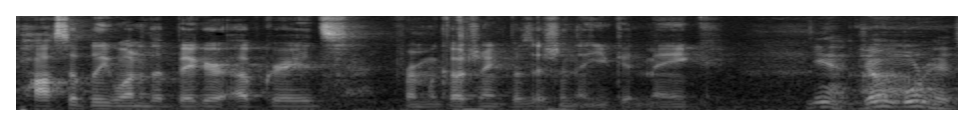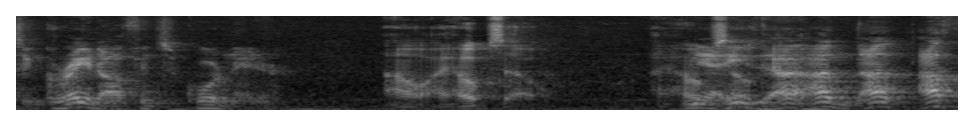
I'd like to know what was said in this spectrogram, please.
possibly one of the bigger upgrades from a coaching position that you can make. Yeah, Joe Um, Moorhead's a great offensive coordinator. Oh, I hope so. I hope yeah, so. I, I, I,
